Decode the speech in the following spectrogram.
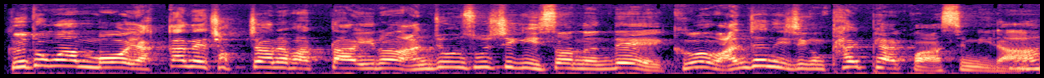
그동안 뭐 약간의 적자를 봤다 이런 안 좋은 소식이 있었는데 그건 완전히 지금 탈피할 것 같습니다.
